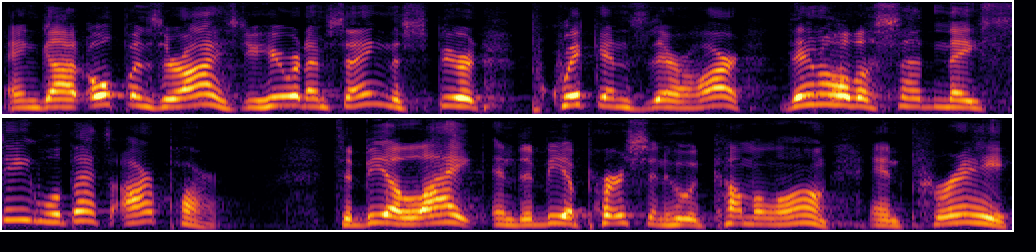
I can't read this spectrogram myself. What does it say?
and God opens their eyes. Do you hear what I'm saying? The Spirit quickens their heart. Then all of a sudden they see, well, that's our part. To be a light and to be a person who would come along and pray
